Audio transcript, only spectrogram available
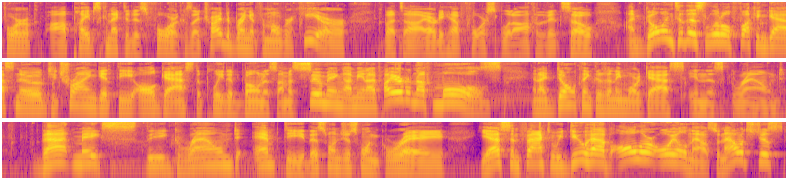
for uh, pipes connected is four, because I tried to bring it from over here, but uh, I already have four split off of it. So I'm going to this little fucking gas node to try and get the all gas depleted bonus. I'm assuming, I mean, I've hired enough moles, and I don't think there's any more gas in this ground. That makes the ground empty. This one just went gray. Yes, in fact, we do have all our oil now, so now it's just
